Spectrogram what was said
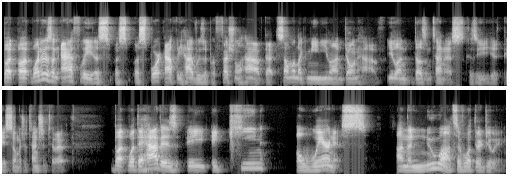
But uh, what does an athlete, a, a, a, sport athlete have, who's a professional have that someone like me and Elon don't have? Elon does in tennis because he, he pays so much attention to it. But what they have is a, a keen awareness on the nuance of what they're doing.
